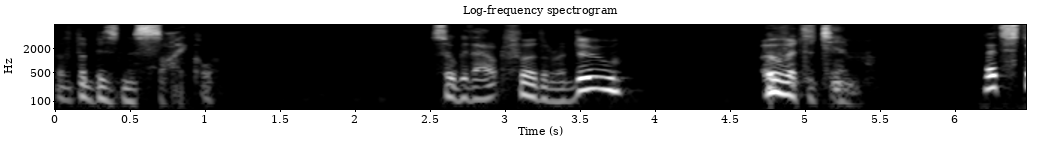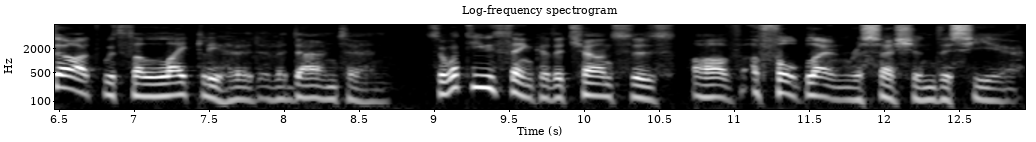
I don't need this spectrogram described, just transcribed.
of the business cycle. So without further ado, over to Tim. Let's start with the likelihood of a downturn. So, what do you think are the chances of a full blown recession this year?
